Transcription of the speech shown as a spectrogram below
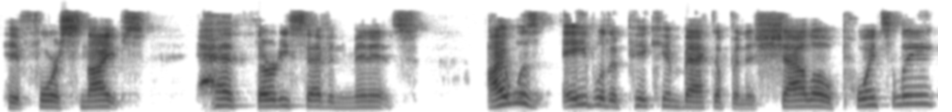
hit four snipes, had 37 minutes I was able to pick him back up in a shallow points league.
